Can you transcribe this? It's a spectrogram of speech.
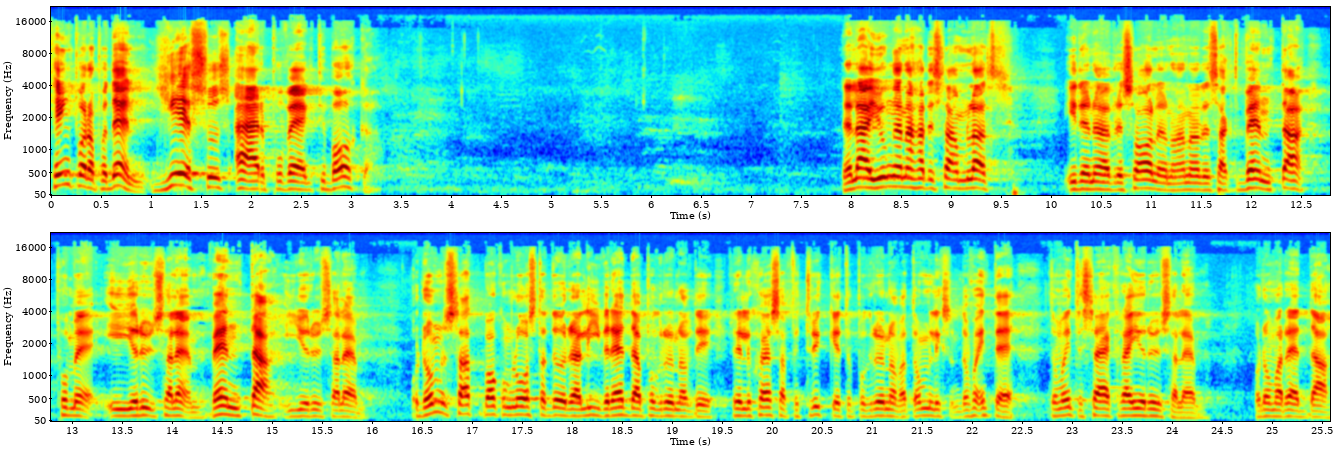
Tänk bara på den. Jesus är på väg tillbaka. När lärjungarna hade samlats i den övre salen och han hade sagt vänta på mig i Jerusalem, vänta i Jerusalem. Och de satt bakom låsta dörrar livrädda på grund av det religiösa förtrycket och på grund av att de, liksom, de, var, inte, de var inte säkra i Jerusalem. Och de var rädda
